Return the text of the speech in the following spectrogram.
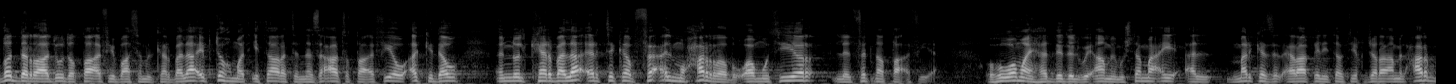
ضد الرادود الطائفي باسم الكربلائي بتهمة إثارة النزاعات الطائفية وأكدوا أنه الكربلاء ارتكب فعل محرض ومثير للفتنة الطائفية. وهو ما يهدد الوئام المجتمعي المركز العراقي لتوثيق جرائم الحرب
